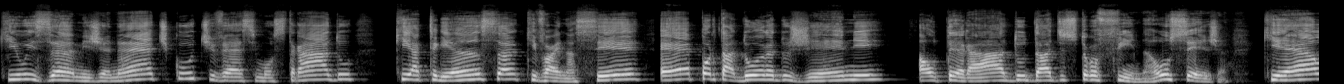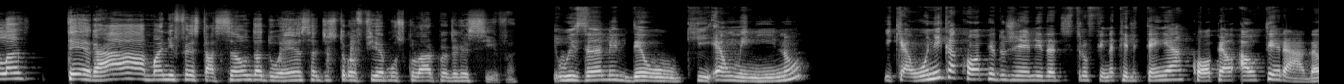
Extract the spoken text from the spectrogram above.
que o exame genético tivesse mostrado que a criança que vai nascer é portadora do gene alterado da distrofina, ou seja, que ela terá a manifestação da doença distrofia muscular progressiva. O exame deu que é um menino e que a única cópia do gene da distrofina que ele tem é a cópia alterada.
